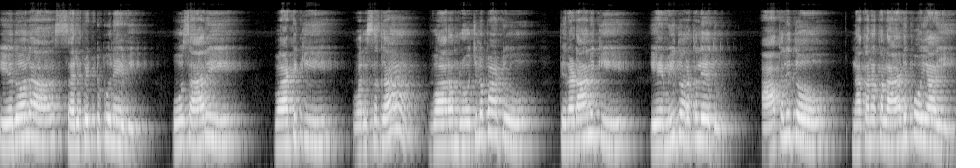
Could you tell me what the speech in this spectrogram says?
ఏదోలా సరిపెట్టుకునేవి. ఓసారి వాటికి వరుసగా వారం రోజుల పాటు తినడానికి ఏమీ దొరకలేదు. ఆకలితో నకనకలాడిపోయాయి.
